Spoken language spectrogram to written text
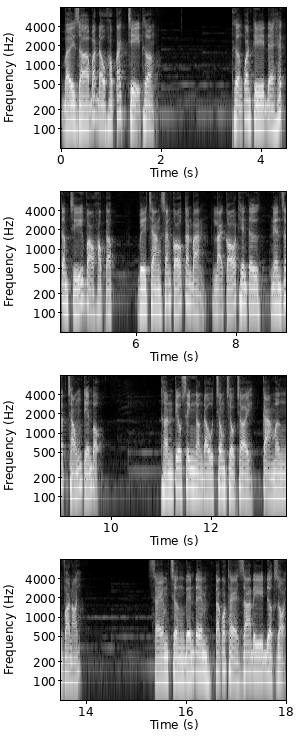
Bây giờ bắt đầu học cách trị thượng. Thượng quan kỳ để hết tâm trí vào học tập. Vì chàng sẵn có căn bản, Lại có thiên tư, Nên rất chóng tiến bộ. Thần tiêu sinh ngẩng đầu trong chiều trời Cảm mừng và nói. Xem chừng đến đêm, ta có thể ra đi được rồi.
